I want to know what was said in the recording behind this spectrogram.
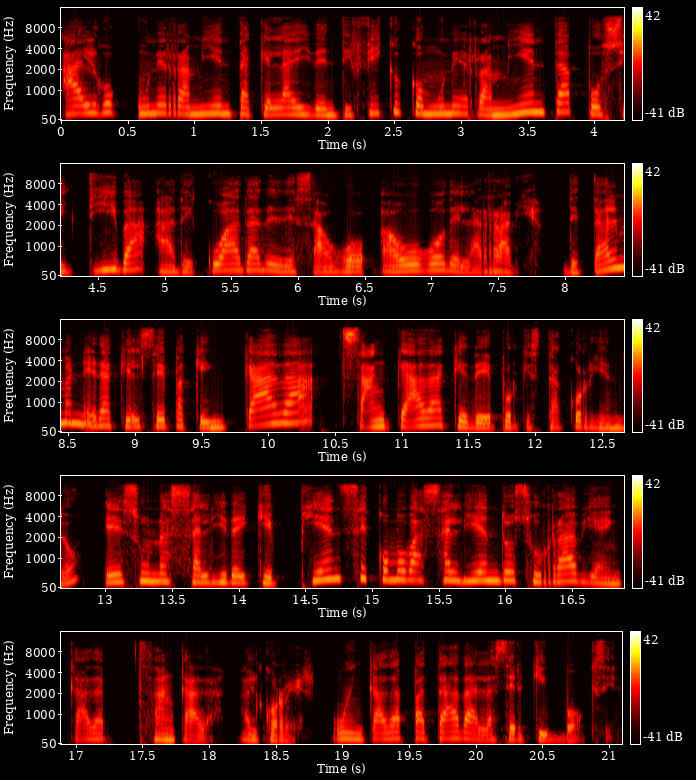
algo, una herramienta que la identifique como una herramienta positiva, adecuada de desahogo ahogo de la rabia. De tal manera que él sepa que en cada zancada que dé porque está corriendo, es una salida y que piense cómo va saliendo su rabia en cada zancada al correr, o en cada patada al hacer kickboxing,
